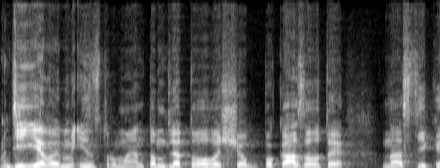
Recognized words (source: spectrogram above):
дієвим інструментом для того, щоб показувати настільки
